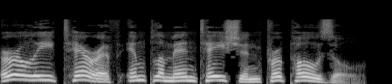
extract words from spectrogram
Early tariff implementation proposal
